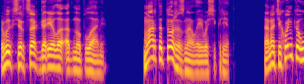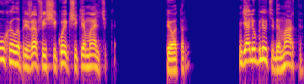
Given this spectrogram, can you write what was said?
в их сердцах горело одно пламя. Марта тоже знала его секрет. Она тихонько ухала, прижавшись щекой к щеке мальчика. «Петр, я люблю тебя, Марта».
